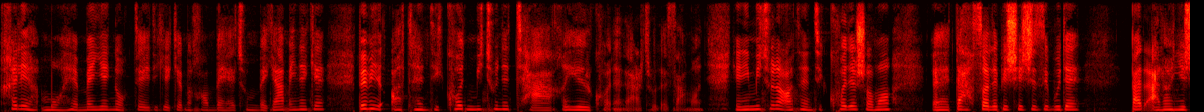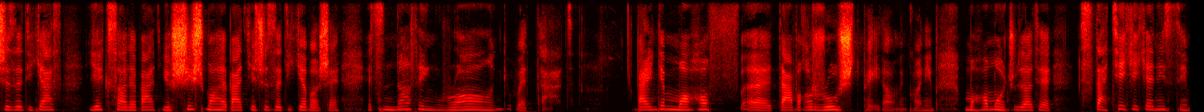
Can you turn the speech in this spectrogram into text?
خیلی مهمه یه نکته دیگه که می‌خوام بهتون بگم اینه که ببینید آتنتیک کد می‌تونه تغییر کنه در طول زمان. یعنی می‌تونه آتنتیک کد شما ده سال پیش یه چیزی بوده بعد الان یه چیز دیگه است یک سال بعد یا شیش ماه بعد یه چیز دیگه باشه. It's nothing wrong with that. برای اینکه ماها در واقع رشد پیدا می‌کنیم. ماها موجودات استاتیکی که نیستیم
